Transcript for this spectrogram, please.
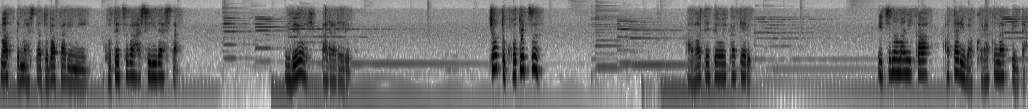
待ってましたとばかりに虎鉄が走り出した。腕を引っ張られる。ちょっと小鉄慌てて追いかける。いつの間にか辺りは暗くなっていた。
